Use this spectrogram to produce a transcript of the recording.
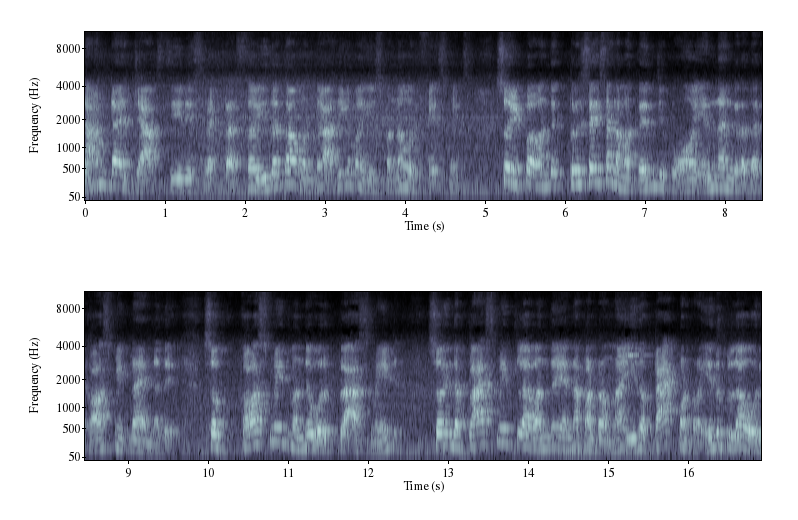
லாம்டா ஜாப் சீரிஸ் வெக்டர் ஸோ இதை தான் வந்து அதிகமாக யூஸ் பண்ண ஒரு ஃபேஸ்மேட்ஸ் ஸோ இப்போ வந்து ப்ரிசைஸாக நம்ம தெரிஞ்சுக்குவோம் என்னங்கிறத காஸ்மீட்னா என்னது? ஸோ காஸ்மீட் வந்து ஒரு பிளாஸ்மேட் ஸோ இந்த பிளாஸ்மேட்டில் வந்து என்ன பண்ணுறோம்னா இதை பேக் பண்ணுறோம் எதுக்குள்ளே? ஒரு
